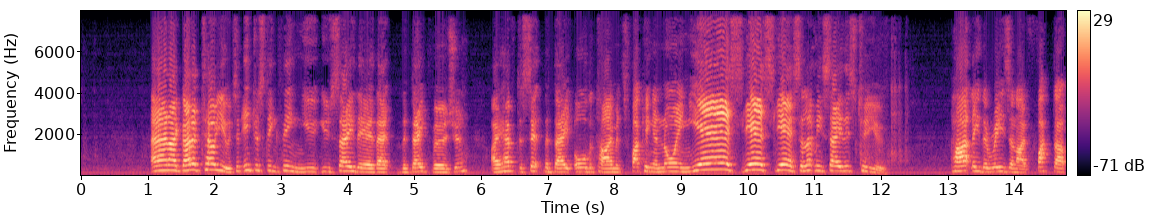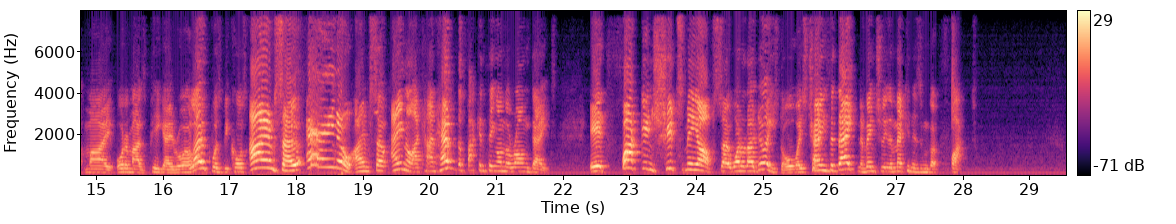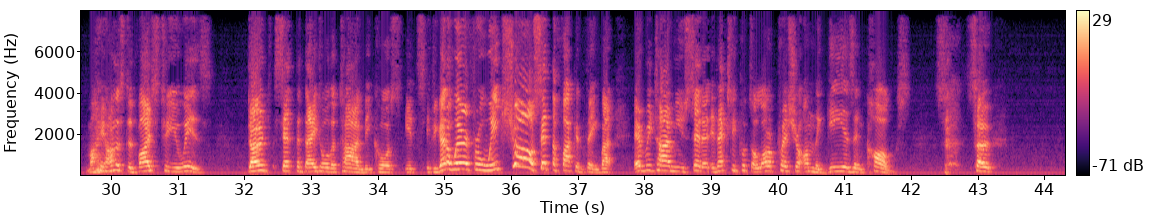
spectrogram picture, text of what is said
And I gotta tell you, it's an interesting thing. You you say there that the date version, I have to set the date all the time. It's fucking annoying. Yes, yes, yes. And let me say this to you. Partly the reason I fucked up my Audemars Piguet Royal Oak was because I am so anal. I am so anal. I can't have the fucking thing on the wrong date. It fucking shits me off. So what did I do? I used to always change the date and eventually the mechanism got fucked. My honest advice to you is don't set the date all the time because it's if you're going to wear it for a week, sure, set the fucking thing. But every time you set it, it actually puts a lot of pressure on the gears and cogs. So, so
